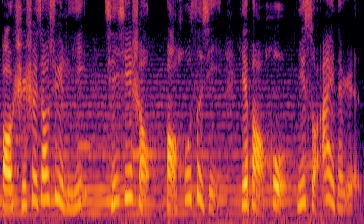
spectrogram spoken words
保持社交距离，勤洗手，保护自己，也保护你所爱的人。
